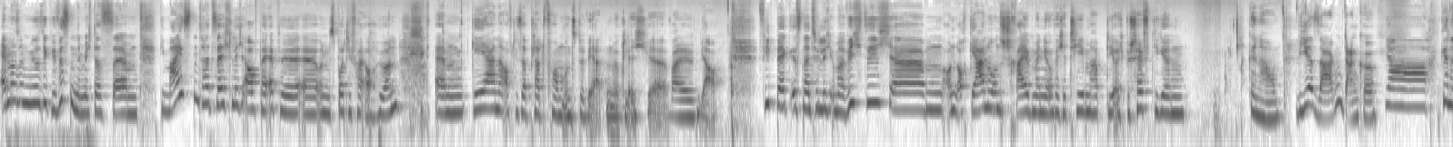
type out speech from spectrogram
Amazon Music. Wir wissen nämlich, dass ähm, die meisten tatsächlich auch bei Apple äh, und Spotify auch hören. Ähm, gerne auf dieser Plattform uns bewerten, wirklich, äh, weil ja, Feedback ist natürlich immer wichtig ähm, und auch gerne uns schreiben, wenn ihr irgendwelche Themen habt, die euch beschäftigen. Genau. Wir sagen Danke. Ja, genau.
